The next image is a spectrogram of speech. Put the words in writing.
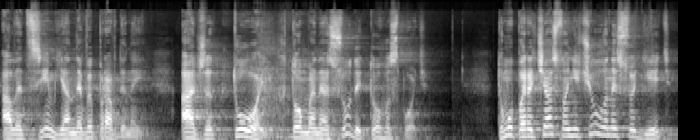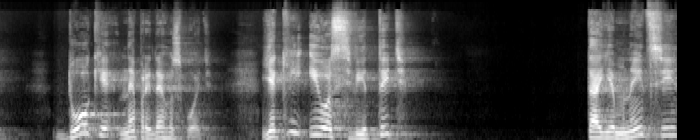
але цим я не виправданий. Адже той, хто мене судить, то Господь. Тому передчасно нічого не судіть, доки не прийде Господь, який і освітить таємниці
